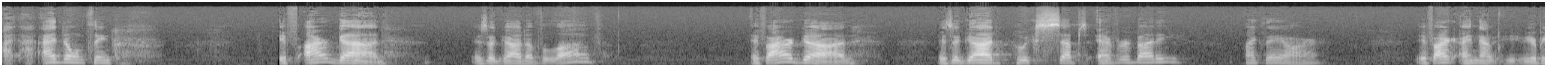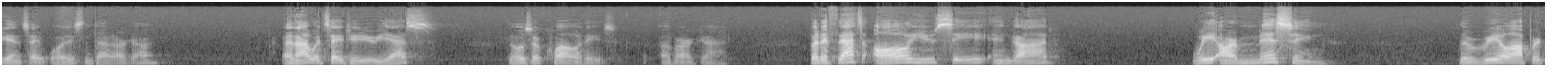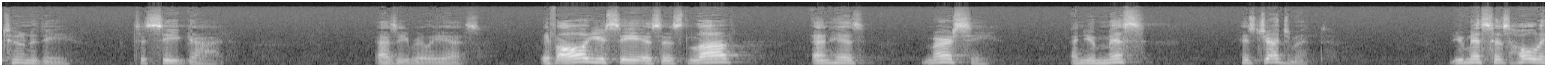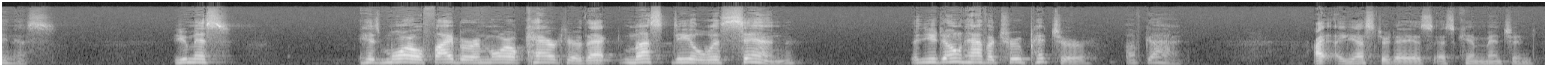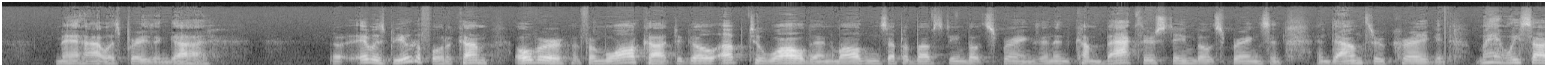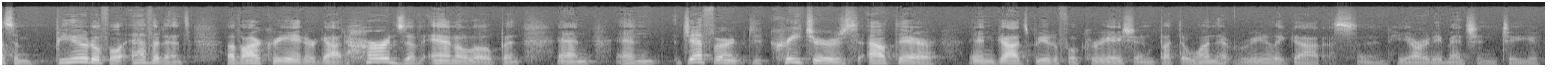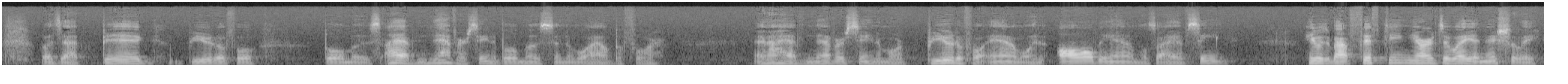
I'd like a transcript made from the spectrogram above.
I, I don't think if our God is a God of love, if our God is a God who accepts everybody like they are, if I, now you're beginning to say, well, isn't that our God? And I would say to you, yes, those are qualities of our God. But if that's all you see in God, we are missing the real opportunity to see God as he really is. If all you see is his love and his mercy, and you miss his judgment, you miss his holiness, you miss his moral fiber and moral character that must deal with sin, then you don't have a true picture of God. I, yesterday, as, as Kim mentioned, man, I was praising God. Uh, it was beautiful to come over from Wolcott to go up to Walden. Walden's up above Steamboat Springs, and then come back through Steamboat Springs and, and down through Craig. And man, we saw some beautiful evidence of our Creator God. Herds of antelope and, and, and different creatures out there in God's beautiful creation, but the one that really got us, and he already mentioned to you, was that big, beautiful bull moose. I have never seen a bull moose in the wild before. And I have never seen a more beautiful animal in all the animals I have seen. He was about 15 yards away initially,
